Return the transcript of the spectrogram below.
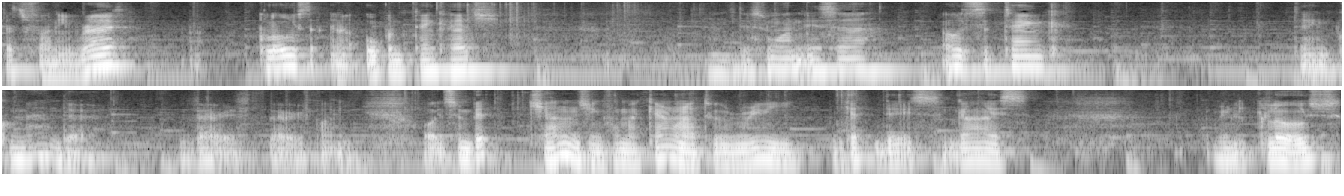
that's funny, right? Closed and open tank hatch. And this one is a, oh, it's a tank, tank commander. Very, very funny. Oh, it's a bit challenging for my camera to really get these guys really close.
